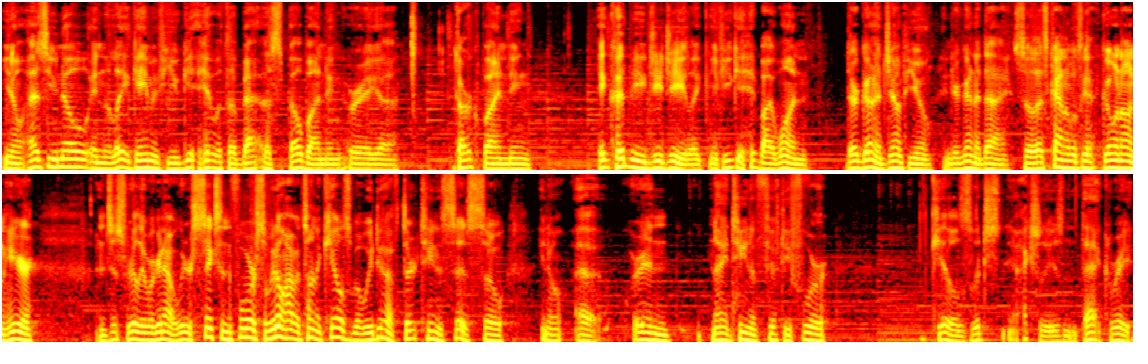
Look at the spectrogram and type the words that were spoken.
you know, as you know, in the late game, if you get hit with a, a spell binding or a uh, dark binding, it could be GG. Like if you get hit by one, they're gonna jump you and you're gonna die. So that's kind of what's going on here, and just really working out. We're six and four, so we don't have a ton of kills, but we do have 13 assists. So you know, uh, we're in 19 of 54 kills, which actually isn't that great.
